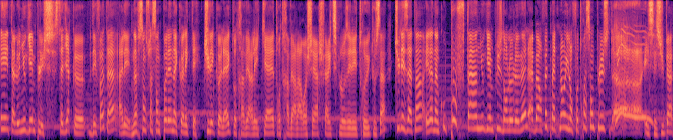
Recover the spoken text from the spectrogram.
Et t'as le New Game Plus, c'est-à-dire que des fois t'as, allez, 960 pollens à collecter. Tu les collectes au travers les quêtes, au travers la recherche, faire exploser les trucs, tout ça. Tu les atteins et là d'un coup, pouf, t'as un New Game Plus dans le level, ah ben en fait maintenant il en faut 300 de plus. Ah, et c'est super.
